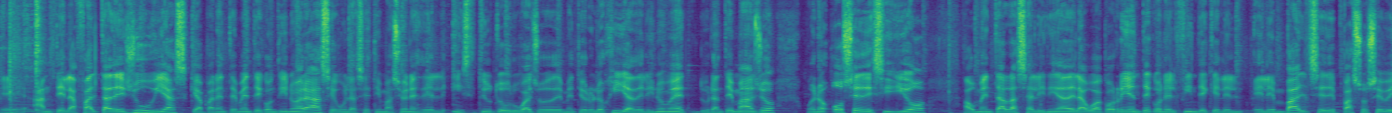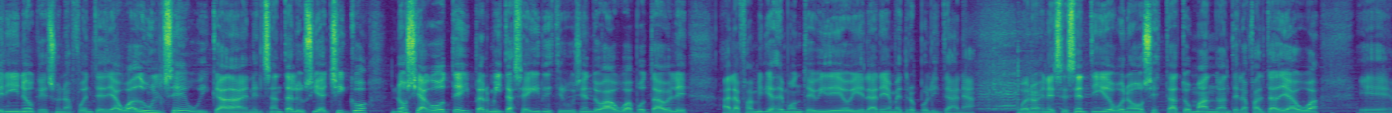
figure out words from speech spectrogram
eh, ante la falta de lluvias, que aparentemente continuará, según las estimaciones del Instituto Uruguayo de Meteorología, del INUMET, durante mayo, bueno, o se decidió aumentar la salinidad del agua corriente con el fin de que el, embalse de Paso Severino, que es una fuente de agua dulce ubicada en el Santa Lucía Chico, no se agote y permita seguir distribuyendo agua potable a las familias de Montevideo y el área metropolitana. Bueno, en ese sentido, bueno, o se está tomando ante la falta de agua, eh,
